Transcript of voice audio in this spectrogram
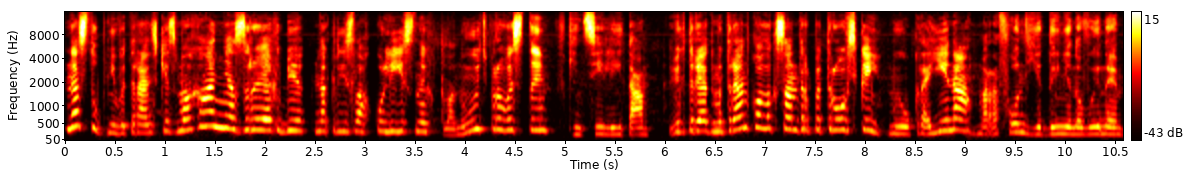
Наступні ветеранські змагання з регбі на кріслах колісних планують провести в кінці літа. Вікторія Дмитренко, Олександр Петровський. Ми Україна. Марафон. Єдині новини.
